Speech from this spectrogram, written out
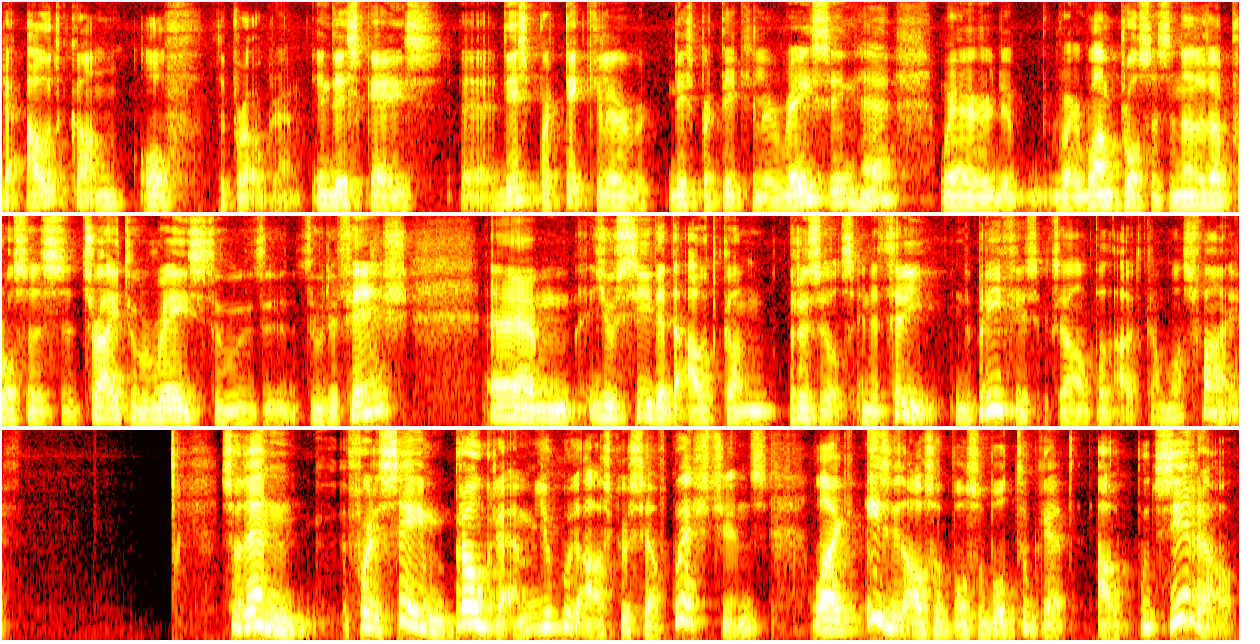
the outcome of the program. In this case, uh, this particular this particular racing, where the where one process and another process try to race to, to, to the finish, um, you see that the outcome results in a 3. In the previous example, the outcome was 5. So then, for the same program, you could ask yourself questions like, is it also possible to get output 0?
